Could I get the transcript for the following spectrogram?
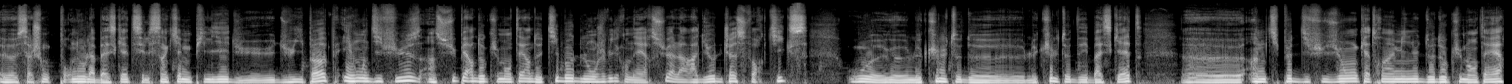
Euh, sachant que pour nous, la basket, c'est le cinquième pilier du, du hip-hop. Et on diffuse un super documentaire de Thibaut de Longeville qu'on a reçu à la radio Just for Kicks, où euh, le, culte de, le culte des baskets. Euh, un petit peu de diffusion, 80 minutes de documentaire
